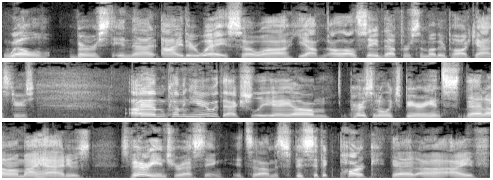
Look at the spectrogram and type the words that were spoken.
well versed in that either way. So uh, yeah, I'll, I'll save that for some other podcasters. I am coming here with actually a um, personal experience that um, I had. It was it's very interesting. It's um, a specific park that uh, I've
